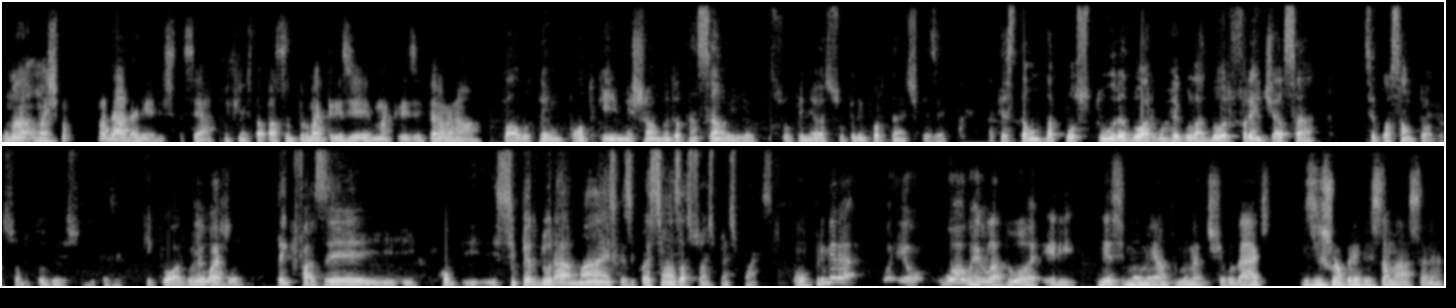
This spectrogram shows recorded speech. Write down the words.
uma, uma espadada neles, tá certo? Enfim, está passando por uma crise, uma crise fenomenal. Paulo, tem um ponto que me chama muito a atenção e a sua opinião é super importante, quer dizer, a questão da postura do órgão regulador frente a essa situação toda, sobre tudo isso. Né? Dizer, o que, que o órgão Eu regulador acho... tem que fazer e, e, e, se perdurar mais? Quer dizer, quais são as ações principais? Bom, primeira, eu, o órgão regulador, ele, nesse momento, momento de dificuldade, existe uma premissa massa, né?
